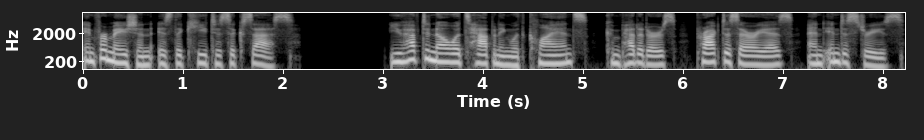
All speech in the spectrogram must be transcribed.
information is the key to success. You have to know what's happening with clients, competitors, practice areas, and industries.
